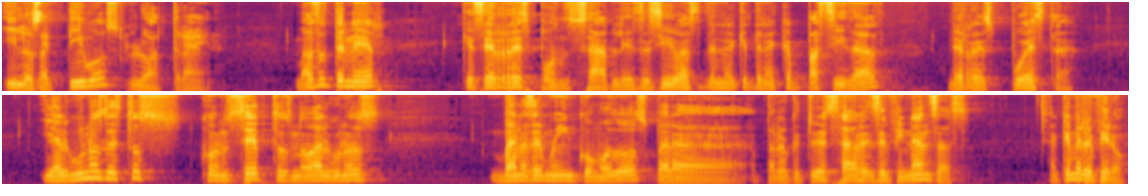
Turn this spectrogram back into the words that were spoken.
y los activos lo atraen. Vas a tener que ser responsable, es decir, vas a tener que tener capacidad de respuesta. Y algunos de estos conceptos, ¿no? Algunos van a ser muy incómodos para, para lo que tú ya sabes de finanzas. ¿A qué me refiero?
